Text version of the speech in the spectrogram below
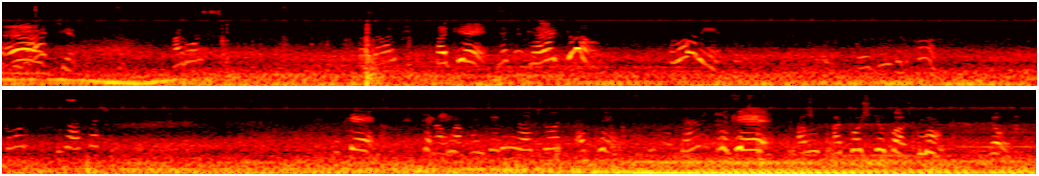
Hey. I don't. I don't. Okay. Yes, okay. Go. Come on in. We can get across. Come on. You got across. Okay. Can I hop into the next one? Okay. Okay. Okay. I, I pushed too close. Come on. Do it.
